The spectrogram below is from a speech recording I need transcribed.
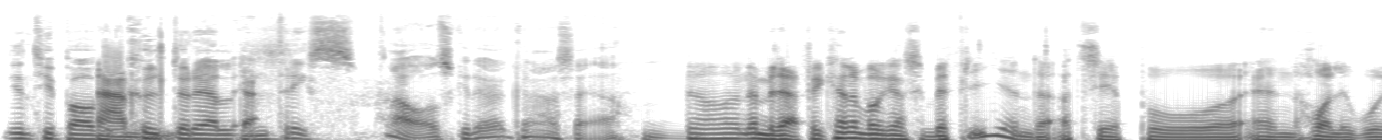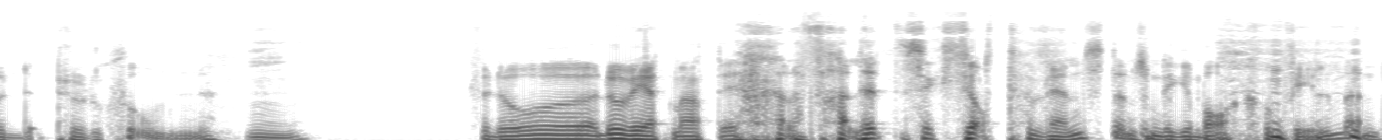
Det är en typ av ja, kulturell ja. entrism. Ja, skulle jag kunna säga. Mm. Ja, nej, men därför kan det vara ganska befriande att se på en Hollywood-produktion. Mm. För då, då vet man att det är i alla fall inte 68-vänstern som ligger bakom filmen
